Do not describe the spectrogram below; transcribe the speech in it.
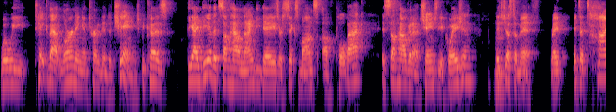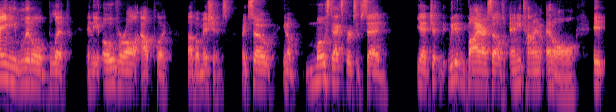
will we take that learning and turn it into change? Because the idea that somehow 90 days or six months of pullback is somehow going to change the equation mm-hmm. is just a myth, right? It's a tiny little blip in the overall output of emissions, right? So, you know, most experts have said, yeah, we didn't buy ourselves any time at all. It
